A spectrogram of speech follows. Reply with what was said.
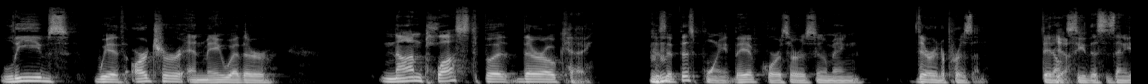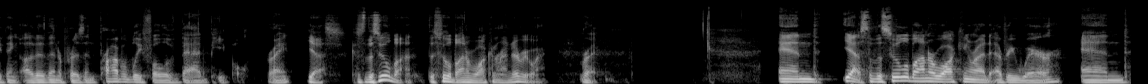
leaves with Archer and Mayweather nonplussed, but they're okay. Because mm-hmm. at this point, they, of course, are assuming they're in a prison. They don't see this as anything other than a prison, probably full of bad people, right? Yes, because the Suliban, the Suliban are walking around everywhere. Right. And yeah, so the Suliban are walking around everywhere, and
